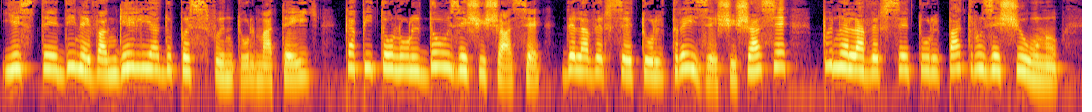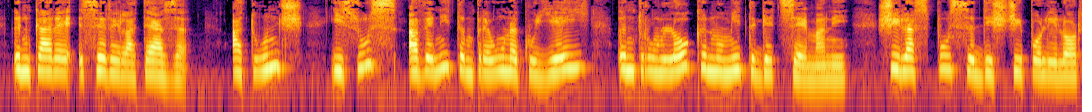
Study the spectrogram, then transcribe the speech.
este din Evanghelia după Sfântul Matei, capitolul 26, de la versetul 36 până la versetul 41, în care se relatează Atunci Isus a venit împreună cu ei într-un loc numit Ghetsemani și le-a spus discipolilor,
